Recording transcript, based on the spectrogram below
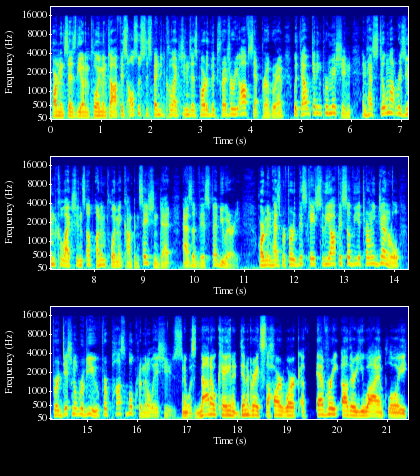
Harmon says the unemployment office also suspended collections as part of the Treasury offset program without getting permission and has still not resumed collections of unemployment compensation debt as of this February. Harmon has referred this case to the Office of the Attorney General for additional review for possible criminal issues. And it was not okay, and it denigrates the hard work of every other UI employee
